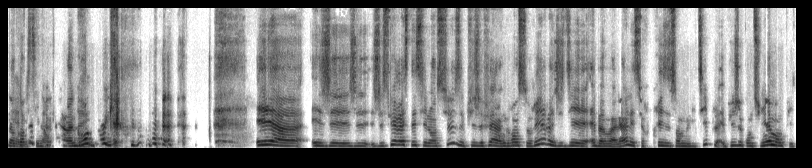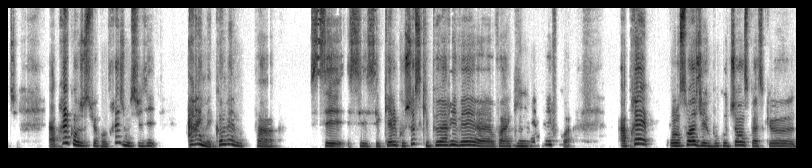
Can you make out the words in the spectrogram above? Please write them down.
Donc, en fait, un gros bug. et, et je suis restée silencieuse et puis j'ai fait un grand sourire et j'ai dit, eh ben voilà, les surprises sont multiples. Et puis, je continuais mon pitch. Après, quand je suis rentrée, je me suis dit, ah oui, mais quand même, enfin, c'est quelque chose qui peut arriver, euh, enfin, qui mmh. arrive, quoi. Après, en soi, j'ai eu beaucoup de chance parce que,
